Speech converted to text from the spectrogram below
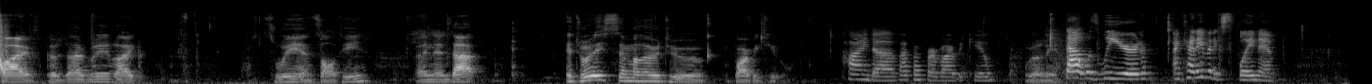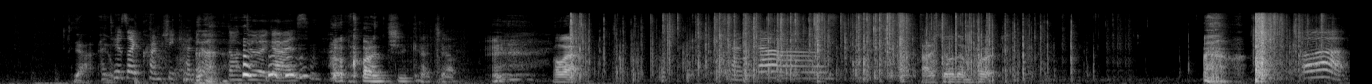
five because I really like sweet and salty, and then that it's really similar to barbecue. Kind of. I prefer barbecue. Really, That was weird. I can't even explain it. yeah. It it- tastes like crunchy ketchup. Don't do it, guys. Crunchy ketchup. Okay, Ta-da. I show them first. Ah.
